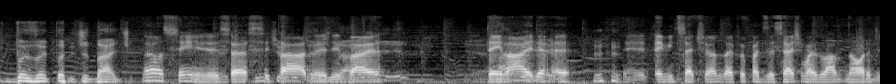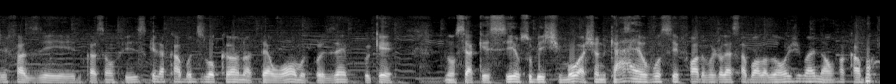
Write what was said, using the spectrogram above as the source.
18 anos de idade. Não, sim, isso é tem 28 citado. Ele vai. e- Tem Ah, lá, ele, é, ele tem 27 anos, aí foi pra 17, mas lá na hora de ele fazer educação física, ele acabou deslocando até o ombro, por exemplo, porque não se aqueceu, subestimou, achando que, ah, eu vou ser foda, vou jogar essa bola longe, mas não, acabou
